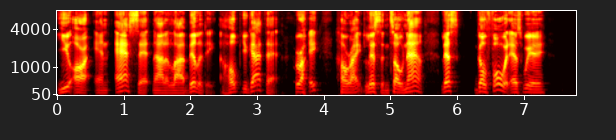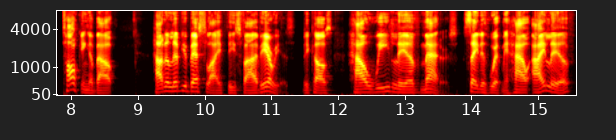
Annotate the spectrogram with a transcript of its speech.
You are an asset, not a liability. I hope you got that, right? All right, listen. So now let's go forward as we're talking about how to live your best life, these five areas, because how we live matters. Say this with me how I live,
